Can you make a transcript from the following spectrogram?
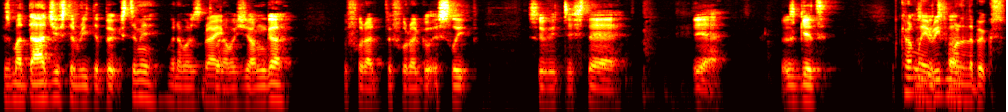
Because my dad used to read the books to me when I was Right. when I was younger, before I before I go to sleep. So we just, uh, yeah, it was good. Currently good reading fun. one of the books.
